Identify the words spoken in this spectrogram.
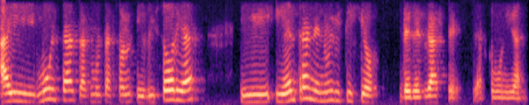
hay multas, las multas son irrisorias y, y entran en un litigio de desgaste de las comunidades.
